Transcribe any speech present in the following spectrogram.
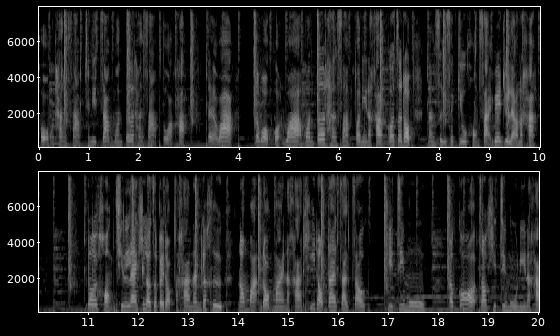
ของทั้ง 3 ชนิดจากมอนเตอร์ทั้ง 3 ตัวค่ะ แต่ว่าจะบอกก่อนว่ามอนเตอร์ทั้ง 3 ตัวนี้นะคะ ก็จะดรอปหนังสือสกิลของสายเวทอยู่แล้วนะคะ โดยของชิ้นแรกที่เราจะไปดรอปนะคะ นั่นก็คือน้ำหวานดอกไม้นะคะ ที่ดรอปได้จากเจ้าคิจิมูแล้วก็เจ้าคิจิมูนี้นะคะ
